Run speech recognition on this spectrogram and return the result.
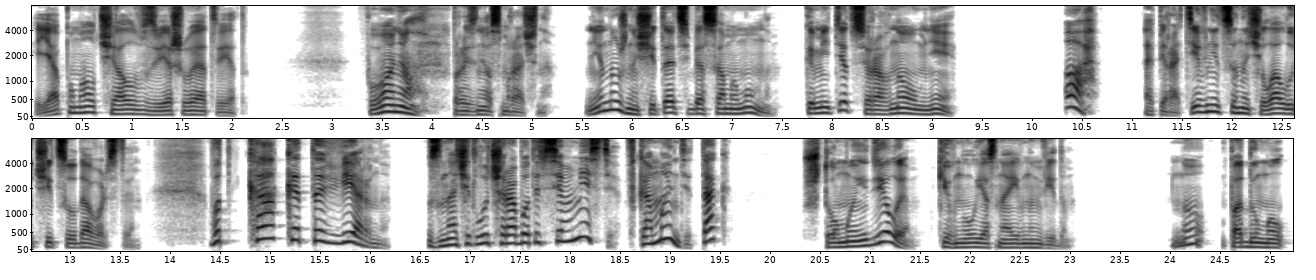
Я помолчал, взвешивая ответ. «Понял», — произнес мрачно. «Не нужно считать себя самым умным. Комитет все равно умнее». «Ах!» — оперативница начала лучиться удовольствием. «Вот как это верно! Значит, лучше работать всем вместе, в команде, так?» «Что мы и делаем», — кивнул я с наивным видом. «Ну, — подумал,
